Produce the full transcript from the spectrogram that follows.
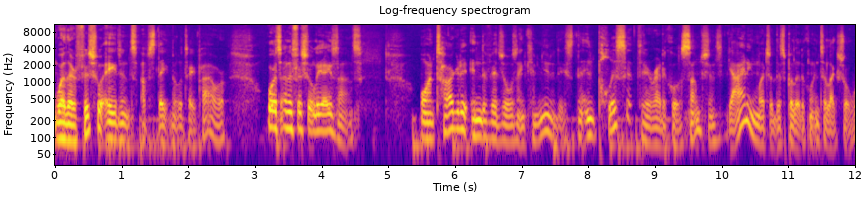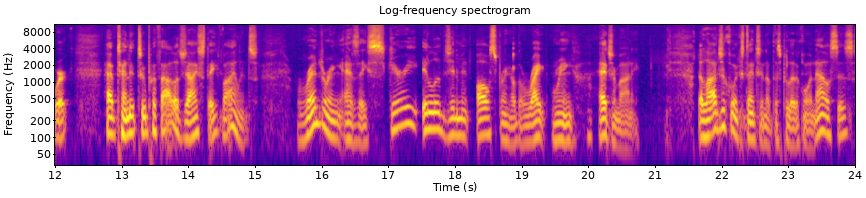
whether official agents of state military power or its unofficial liaisons, on targeted individuals and communities. The implicit theoretical assumptions guiding much of this political intellectual work have tended to pathologize state violence rendering as a scary, illegitimate offspring of the right wing hegemony. The logical extension of this political analysis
